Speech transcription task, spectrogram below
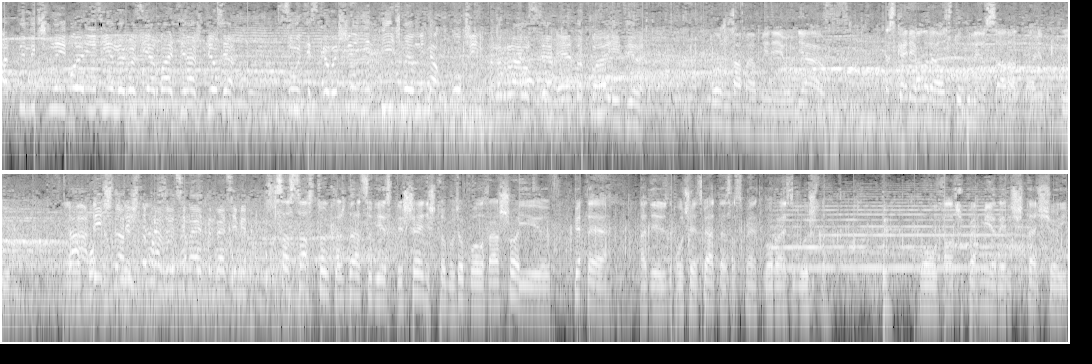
отличный поединок, друзья. Давайте дождемся судейского решения. Лично мне очень понравился этот поединок. То же самое мнение у меня. Скорее понравилось вступление Сарата. Да, отлично, отлично оказывается на этом 5 минут. Состав только ждать судейских решений, чтобы все было хорошо. И пятое, надеюсь, получается пятое спортсмен в Уральсе вышло. Пол чемпион мира и считать еще и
